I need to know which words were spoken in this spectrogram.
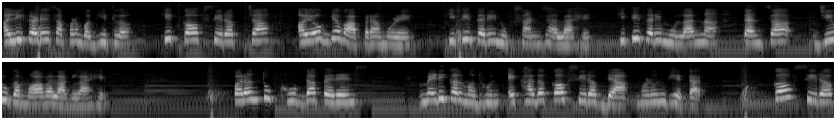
अलीकडेच आपण बघितलं की कफ सिरपच्या अयोग्य वापरामुळे कितीतरी नुकसान झालं आहे. कितीतरी मुलांना त्यांचा जीव गमवावा लागला आहे. परंतु खूपदा पेरेंट्स मेडिकलमधून एखादं कफ सिरप द्या म्हणून घेतात. कफ सिरप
